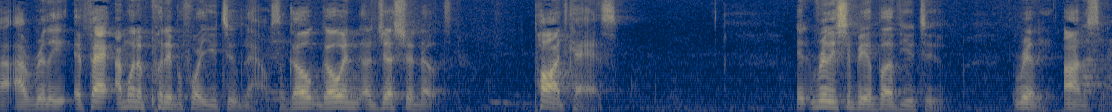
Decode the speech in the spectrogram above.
I, I really, in fact, I'm going to put it before YouTube now. So go go and adjust your notes. Podcast. It really should be above YouTube. Really, honestly. Podcast.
